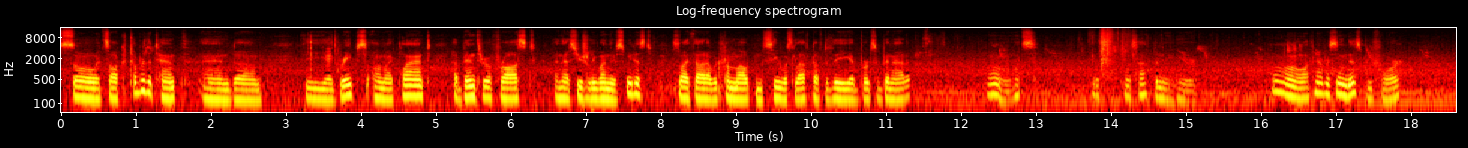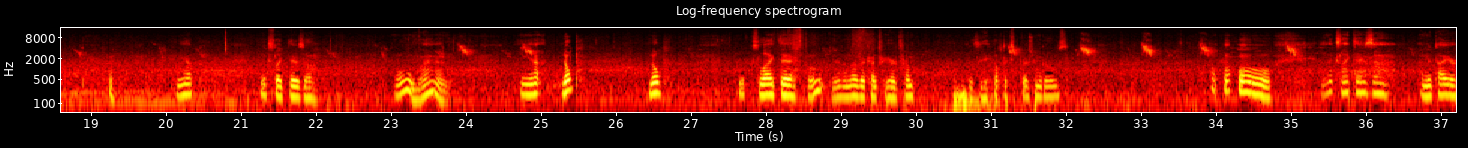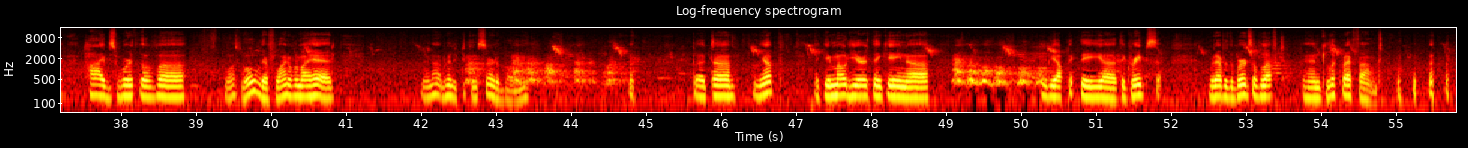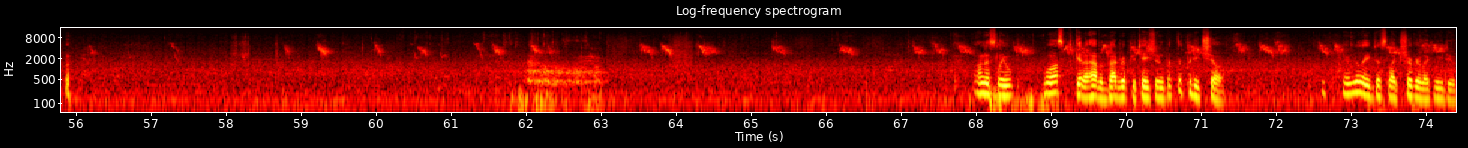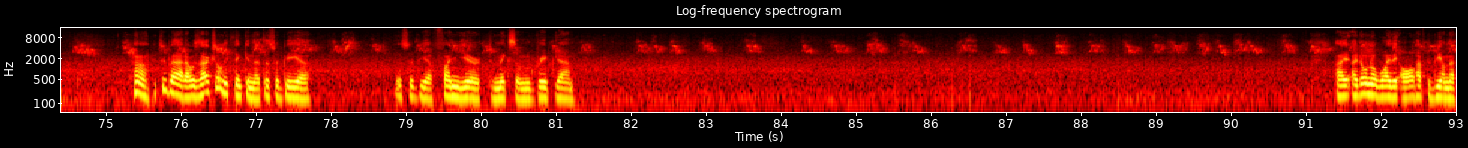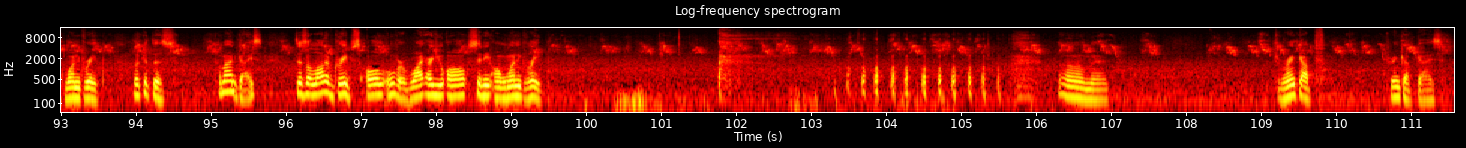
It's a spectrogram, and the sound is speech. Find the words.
So it's October the 10th, and um, the uh, grapes on my plant have been through a frost, and that's usually when they're sweetest. So I thought I would come out and see what's left after the uh, birds have been at it. Oh, what's, what's what's happening here? Oh, I've never seen this before. yep, looks like there's a. Oh man. Yeah. Nope. Nope. Looks like the. Oh, there's another country heard from. As the old expression goes. Oh, it looks like there's a, an entire hive's worth of. Uh, oh, they're flying over my head. They're not really too concerned about me. but, uh, yep, I came out here thinking uh, maybe I'll pick the, uh, the grapes, whatever the birds have left, and look what I found. honestly, wasps get to have a bad reputation, but they're pretty chill. They really just like sugar like we do. Huh, too bad. I was actually thinking that this would be a this would be a fun year to make some grape jam. I, I don't know why they all have to be on that one grape. Look at this. Come on, guys. There's a lot of grapes all over. Why are you all sitting on one grape? oh man. Drink up. Drink up, guys.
